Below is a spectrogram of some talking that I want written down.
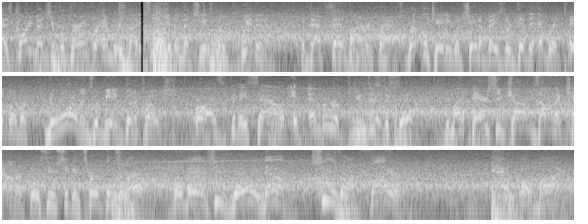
As Corey mentioned, preparing for Ember is not easy given that she has no quit in her. But that said, Byron, perhaps replicating what Shayna Baszler did to Ember at TakeOver New Orleans would be a good approach. Well, as it may sound, if Ember refuses to quit, you might... Here she comes on the counter. We'll see if she can turn things around. Oh, man, she's rolling now. She is on fire. Oh, my.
